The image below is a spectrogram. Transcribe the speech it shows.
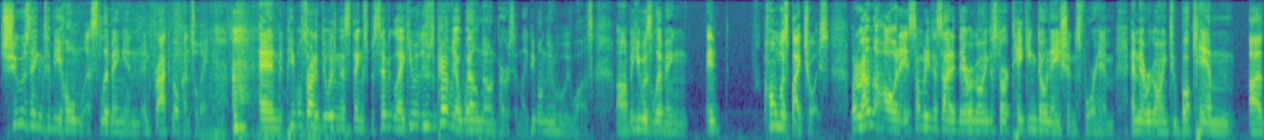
choosing to be homeless, living in in Frackville, Pennsylvania, and people started doing this thing specifically. Like he was he was apparently a well known person, like people knew who he was, uh, but he was living in homeless by choice. But around the holidays, somebody decided they were going to start taking donations for him, and they were going to book him a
